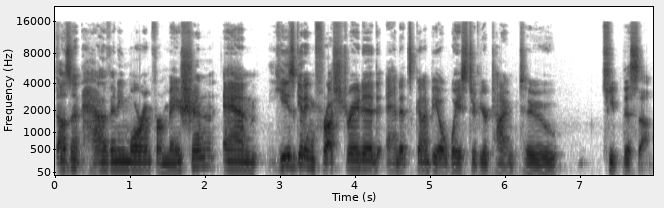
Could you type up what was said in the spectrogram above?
doesn't have any more information, and he's getting frustrated, and it's going to be a waste of your time to keep this up.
